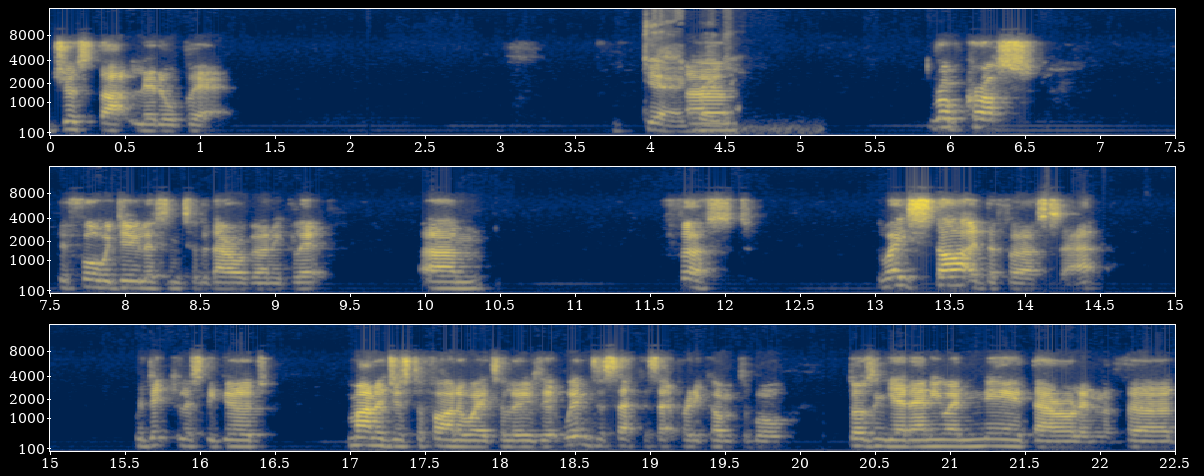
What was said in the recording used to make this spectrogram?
just that little bit. Yeah, um, Rob Cross, before we do listen to the Daryl Gurney clip, um, first, the way he started the first set, ridiculously good. Manages to find a way to lose it. Wins the second set pretty comfortable. Doesn't get anywhere near Daryl in the third.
